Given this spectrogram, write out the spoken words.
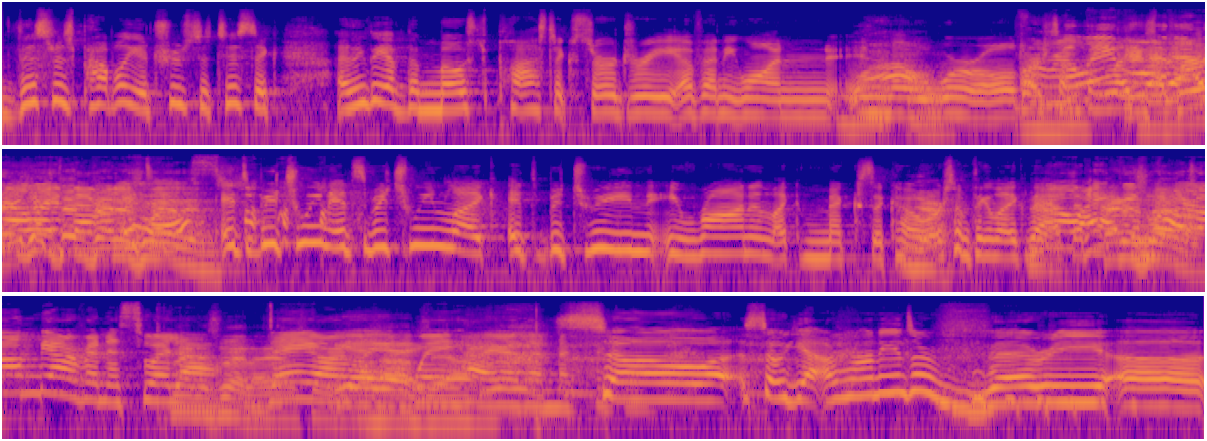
this was probably a true statistic. I think they have the most plastic surgery of anyone in the world, or For something like It's that. very Really? different than Beverly Venezuelans. It's between it's between like it's between Iran and like Mexico Yeah. or something like that. No, that. I think Venezuela. Colombia or Venezuela. Venezuela, They are yeah, yeah, way yeah. higher than Mexico. So so yeah, Iranians are very uh,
